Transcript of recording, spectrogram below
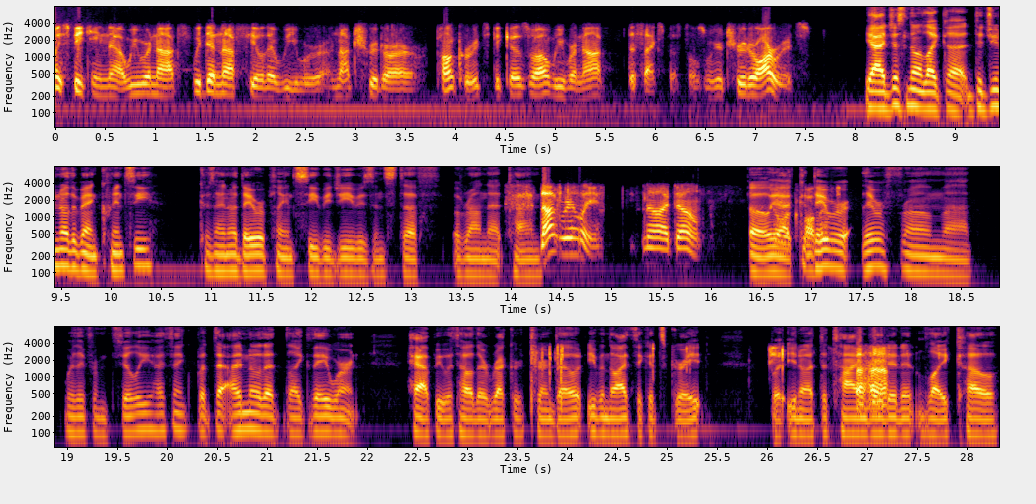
Generally speaking, no, we were not. We did not feel that we were not true to our punk roots because, well, we were not the Sex Pistols. We were true to our roots. Yeah, I just know. Like, uh, did you know the band Quincy? Because I know they were playing CBGBs and stuff around that time. Not really. No, I don't. Oh don't yeah, they that. were they were from uh, were they from Philly? I think, but that, I know that like they weren't happy with how their record turned out, even though I think it's great. But you know, at the time Uh-huh. they didn't like how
